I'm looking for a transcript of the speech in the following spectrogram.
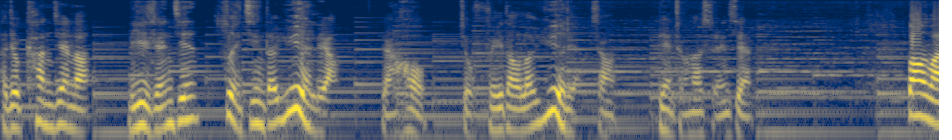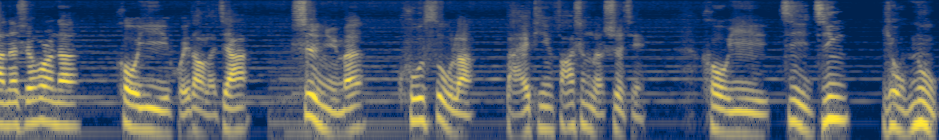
他就看见了离人间最近的月亮，然后就飞到了月亮上，变成了神仙。傍晚的时候呢，后羿回到了家，侍女们哭诉了白天发生的事情。后羿既惊又怒，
